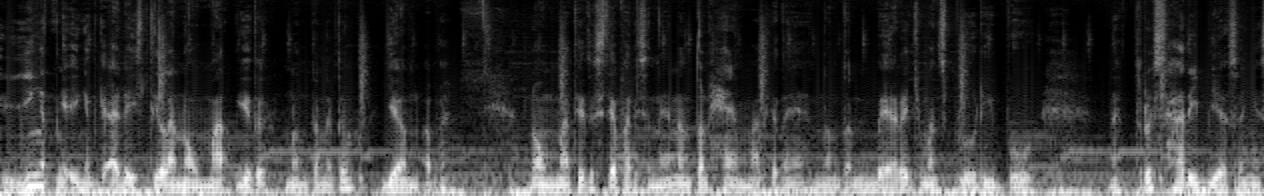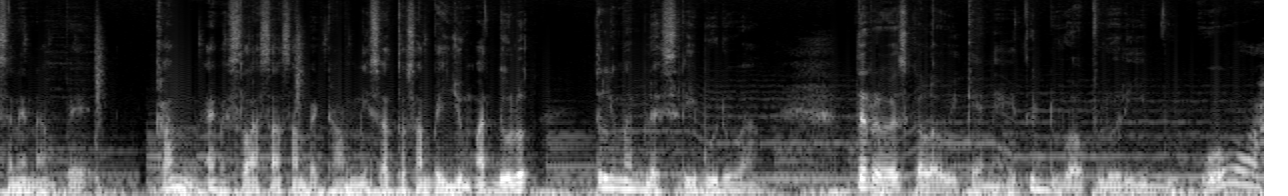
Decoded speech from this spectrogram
Inget nggak inget gak ada istilah nomad gitu? Nonton itu jam apa? Nomad itu setiap hari Senin nonton hemat katanya. Nonton bayarnya cuma sepuluh ribu. Nah terus hari biasanya Senin sampai kam eh Selasa sampai Kamis atau sampai Jumat dulu itu 15 ribu doang. Terus kalau weekendnya itu 20 ribu. Wah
